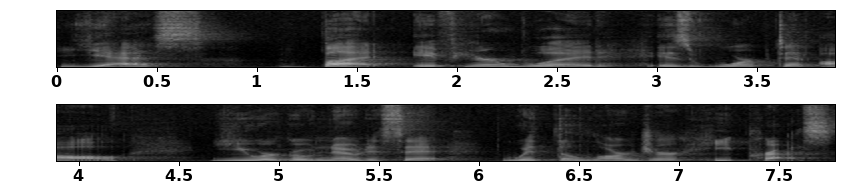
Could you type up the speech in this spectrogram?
Yes, but if your wood is warped at all, you are going to notice it with the larger heat press.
